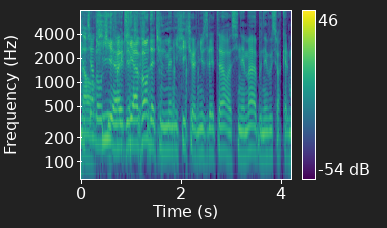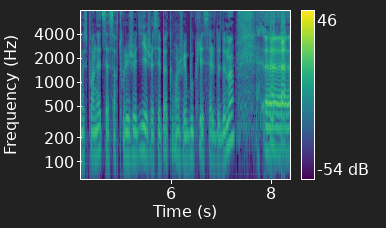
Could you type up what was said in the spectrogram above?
Non. tiens donc, qui, euh, qui avant d'être une magnifique euh, newsletter cinéma, abonnez-vous sur calmos.net, ça sort tous les jeudis et je sais pas comment je vais boucler celle de demain. Euh,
